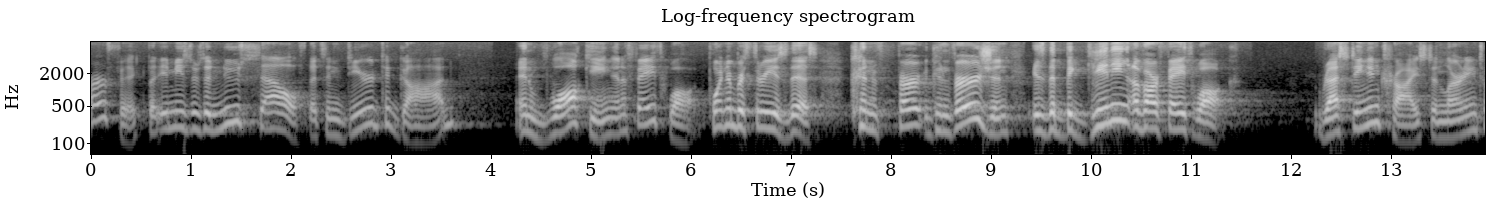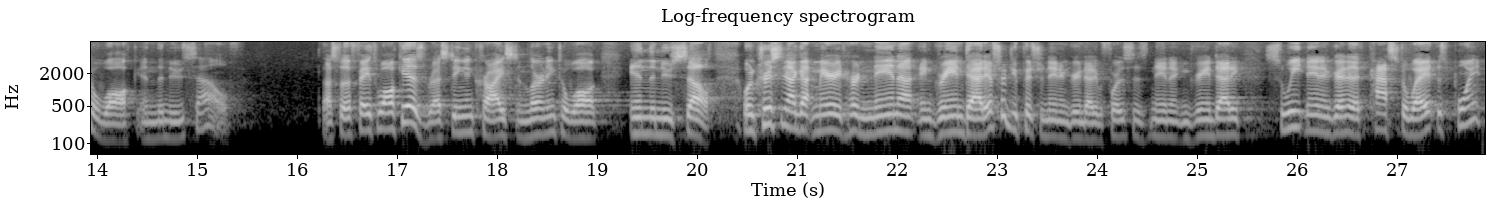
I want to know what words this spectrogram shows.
perfect, but it means there's a new self that's endeared to God and walking in a faith walk. Point number three is this Conver- conversion is the beginning of our faith walk resting in Christ and learning to walk in the new self. That's what a faith walk is resting in Christ and learning to walk in the new self. When Christy and I got married, her Nana and Granddaddy, I've showed you a picture of Nana and Granddaddy before. This is Nana and Granddaddy. Sweet Nana and Granddaddy. They've passed away at this point,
